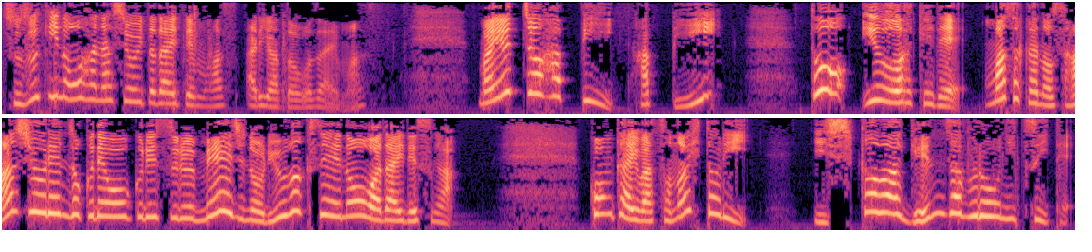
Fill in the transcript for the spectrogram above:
続きのお話をいただいてます。ありがとうございます。まゆっちょハッピー、ハッピー？というわけで、まさかの3週連続でお送りする明治の留学生の話題ですが、今回はその一人、石川源三郎について。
